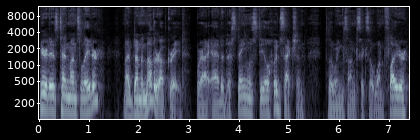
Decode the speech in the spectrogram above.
Here it is 10 months later, and I've done another upgrade where I added a stainless steel hood section to the Wingsung 601 Flighter,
